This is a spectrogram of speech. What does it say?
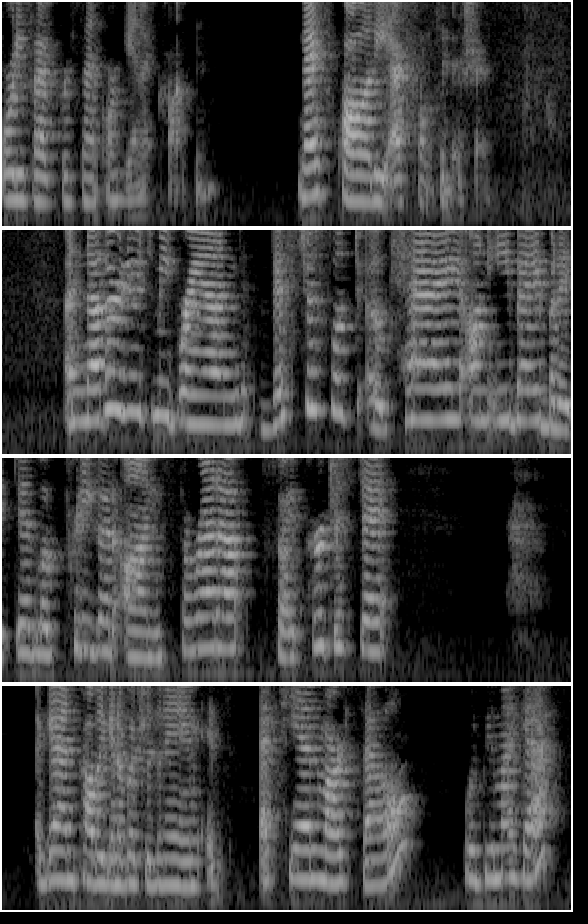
45% organic cotton. Nice quality, excellent condition. Another new to me brand. This just looked okay on eBay, but it did look pretty good on ThredUp, so I purchased it. Again, probably going to butcher the name. It's Etienne Marcel, would be my guess.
